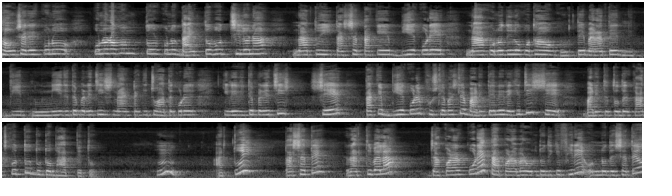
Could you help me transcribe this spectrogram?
সংসারের কোনো কোনো রকম তোর কোনো দায়িত্ববোধ ছিল না না তুই তার সাথে তাকে বিয়ে করে, না কোনোদিনও কোথাও ঘুরতে, বেড়াতে নিয়ে যেতে পেরেছিস, না একটা কিছু হাতে করে কিনে দিতে পেরেছিস, সে তাকে বিয়ে করে ফুসলে ফাসলে বাড়িতে এনে রেখেছিস, সে বাড়িতে তোদের কাজ করতো, দুটো ভাত পেত। হুম? আর তুই তার সাথে রাত্রিবেলা যা করার করে, তারপর আবার উল্টো দিকে ফিরে অন্যদের সাথেও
